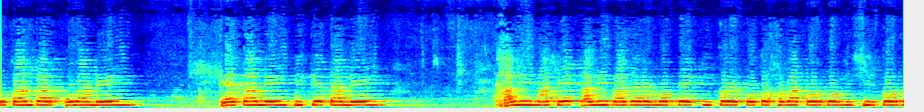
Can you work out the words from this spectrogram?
দোকানদার খোলা নেই, ক্রেতা নেই, বিক্রেতা নেই। খালি মাঠে, খালি বাজারের মধ্যে কি করে পথসভা করব, মিছিল করব?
